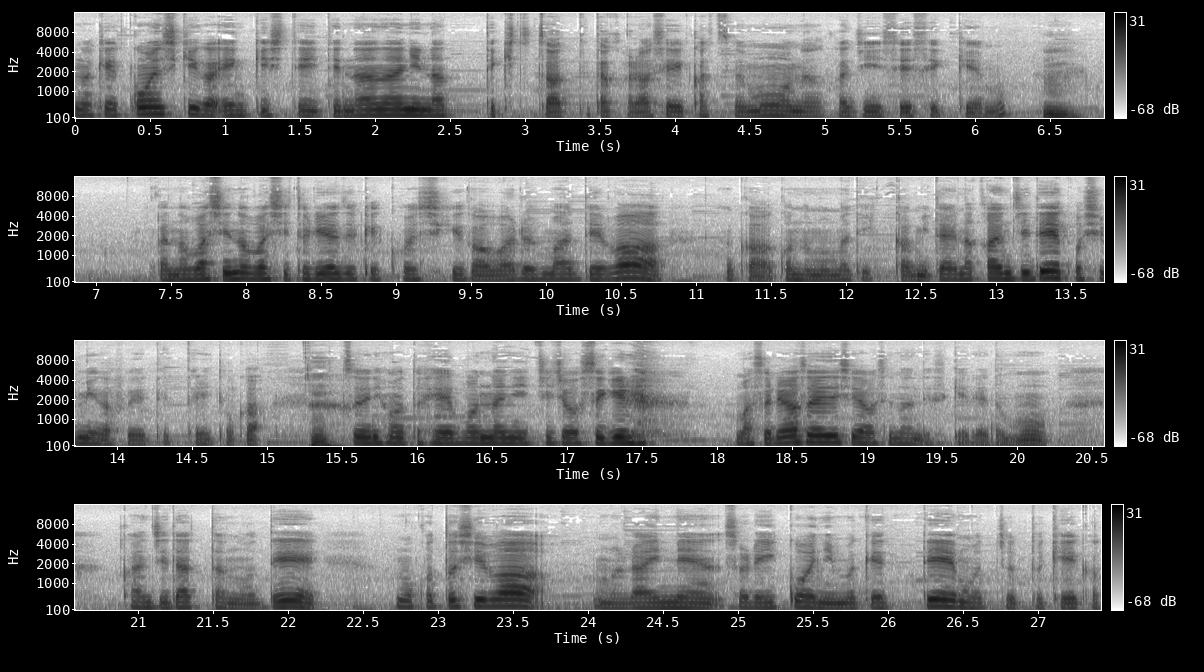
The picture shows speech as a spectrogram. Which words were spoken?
あの結婚式が延期していてなあなあになってきつつあってたから生活もなんか人生設計も。うん。なんか伸ばし伸ばしとりあえず結婚式が終わるまではなんかこのままでいっかみたいな感じでこう趣味が増えてったりとかうん普通にほんと平凡な日常すぎる。まあそれはそれで幸せなんですけれども感じだったのでもう今年は、まあ、来年それ以降に向けてもうちょっと計画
